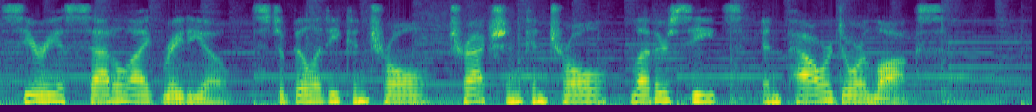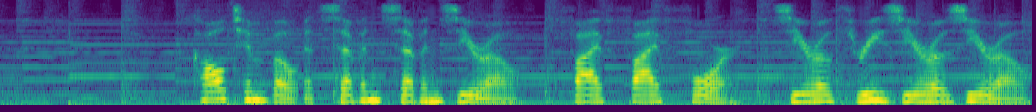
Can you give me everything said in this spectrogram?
Sirius satellite radio, stability control, traction control, leather seats, and power door locks. Call Timbo at 770-554-0300.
